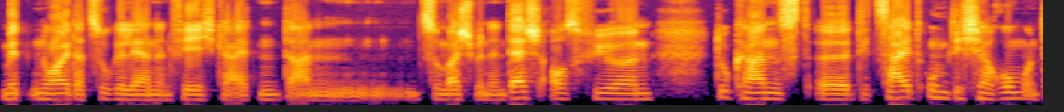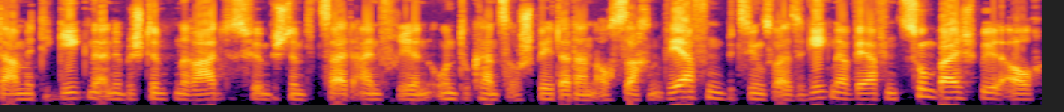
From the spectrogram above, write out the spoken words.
mit neu dazugelernten Fähigkeiten dann zum Beispiel Beispiel einen Dash ausführen, du kannst äh, die Zeit um dich herum und damit die Gegner in einem bestimmten Radius für eine bestimmte Zeit einfrieren und du kannst auch später dann auch Sachen werfen, beziehungsweise Gegner werfen, zum Beispiel auch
